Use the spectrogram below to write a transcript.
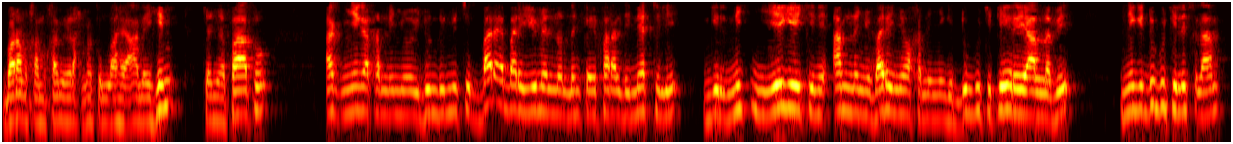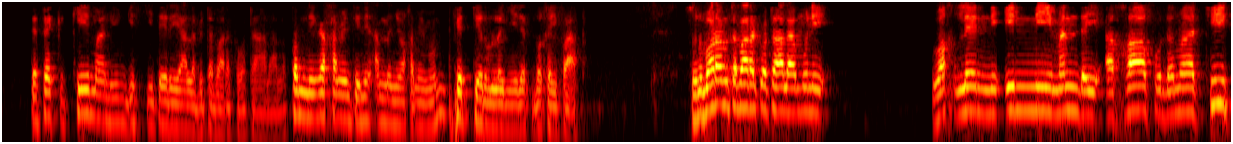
borom xam-xam yi rahmatullahi alayhim ca ña faatu ak ñi nga xam ne ñooy dund ñu ci bare bari yu mel noonu dañ koy faral di nettali ngir nit ñi yégee ci ni am na ñu bari ñoo xam ne ñu ngi dugg ci téere yàlla bi ñu ngi dugg ci l'islam te fekk kéemaan yuñ gis ci téere yàlla bi tabaraka wa taala la. comme ni nga xamante ni am na ñoo xam ne moom fetteeru la ñuy def ba xëy faatu. sunu borom tabaaraku ta'ala muni wax leen ni inni man day akhafu dama tiit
